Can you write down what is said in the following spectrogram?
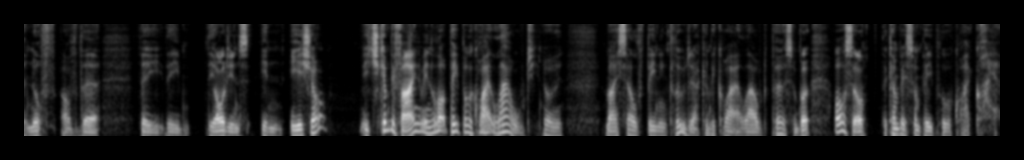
enough of the, the, the, the audience in earshot, which can be fine. I mean, a lot of people are quite loud, you know, myself being included, I can be quite a loud person. But also, there can be some people who are quite quiet.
